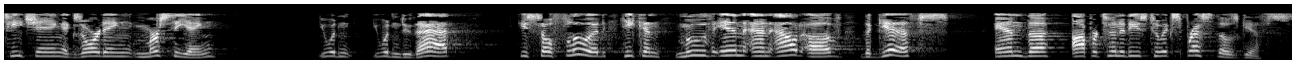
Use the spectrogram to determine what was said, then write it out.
teaching, exhorting, mercying. You wouldn't, you wouldn't do that. He's so fluid, he can move in and out of the gifts and the opportunities to express those gifts.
